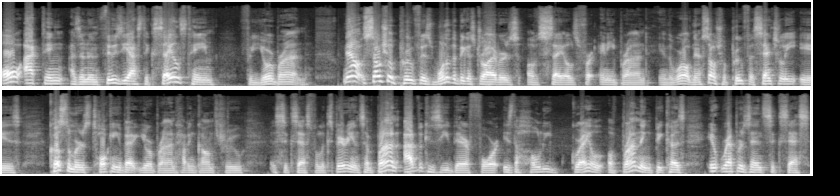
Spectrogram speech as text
all acting as an enthusiastic sales team for your brand. Now, social proof is one of the biggest drivers of sales for any brand in the world. Now, social proof essentially is customers talking about your brand having gone through successful experience. And brand advocacy, therefore, is the holy grail of branding because it represents success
